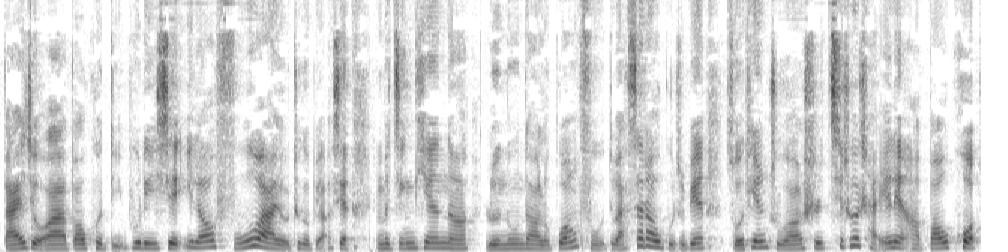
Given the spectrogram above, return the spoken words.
白酒啊，包括底部的一些。医疗服务啊有这个表现，那么今天呢轮动到了光伏，对吧？赛道股这边昨天主要是汽车产业链啊，包括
